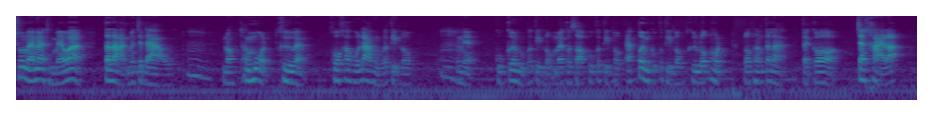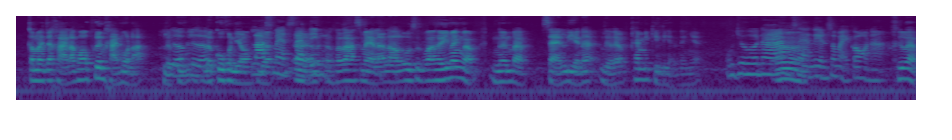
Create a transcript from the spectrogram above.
ช่วงนั้นนะถึงแม้ว่าตลาดมันจะดาวน์อืมเนาะทั้งหมดคือแบบโคคาโคล่าผมก็ติดลบอืมเนี่ย Google ผมก็ติดลบ Microsoft กูก็ติดลบ Apple กูก็ติดลบคือลบหมดลบทั้งตลาด แต่ก็จะขายละ กำลังจะขายแล้วเพราะว่าเพื่อนขายหมดละเหลือกูเหลือเหลือกูคนเดียว Last man standing เออก็ last man แล้วเรารู้สึกว่าเฮ้ยแม่งแบบเงินแบบแสนเหรียญอะเหลือแค่ไม่กี่เหรียญอะไรเงี้ยโอ้เยอะนะเออแสนเหรียญสมัยก่อนอะคือแบบ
